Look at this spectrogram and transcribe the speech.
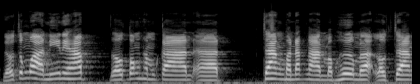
เดี๋ยวจังหวะนี้นะครับ เราต้องทำการจ้างพนักงานมาเพิ่มแล้วเราจ้าง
